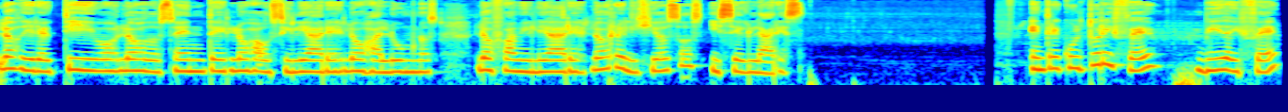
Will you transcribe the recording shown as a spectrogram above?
los directivos, los docentes, los auxiliares, los alumnos, los familiares, los religiosos y seglares. Entre cultura y fe, vida y fe,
